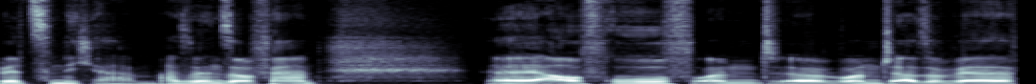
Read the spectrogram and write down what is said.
Willst du nicht haben. Also insofern äh, Aufruf und äh, Wunsch. Also wer,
